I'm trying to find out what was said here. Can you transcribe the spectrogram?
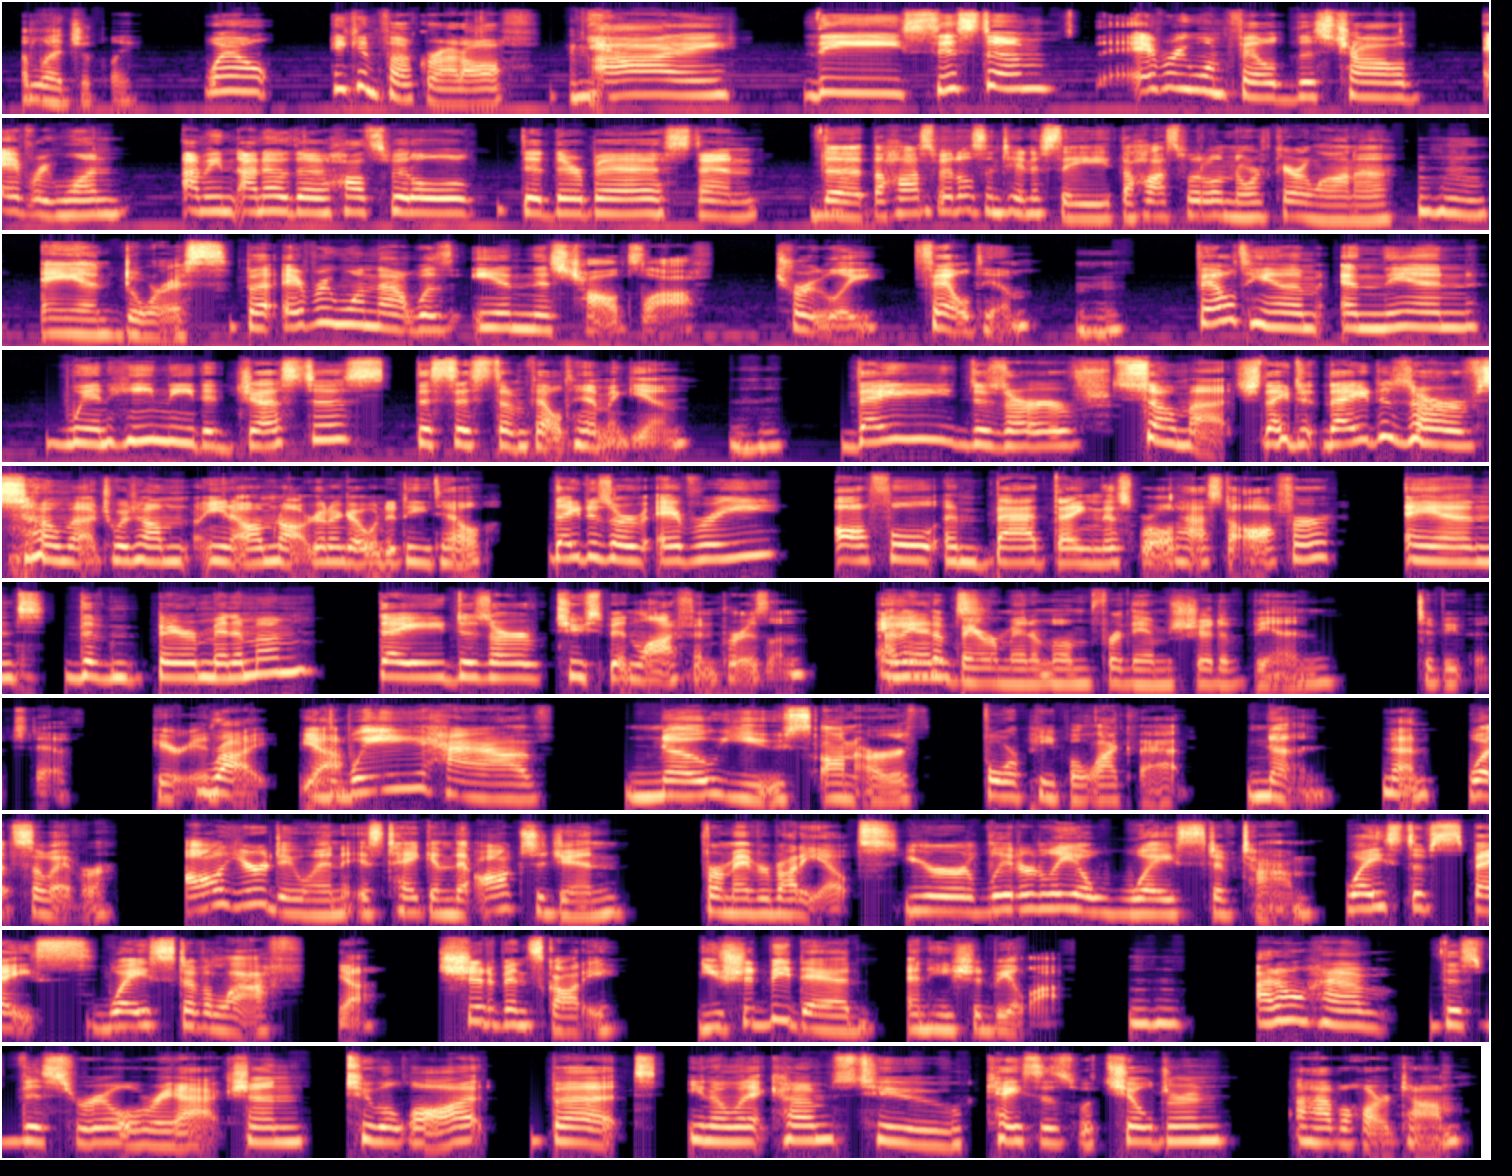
Allegedly. Well, he can fuck right off. I, the system, everyone failed this child. Everyone. I mean, I know the hospital did their best and. The, the hospitals in Tennessee, the hospital in North Carolina, mhm. and Doris. But everyone that was in this child's life truly failed him. Mhm. Failed him. And then when he needed justice, the system failed him again. Mhm. They deserve so much. They, de- they deserve so much, which I'm, you know, I'm not going to go into detail. They deserve every awful and bad thing this world has to offer. And the bare minimum, they deserve to spend life in prison. I think the bare minimum for them should have been to be put to death. Period. Right. Yeah. We have no use on earth for people like that. None None. whatsoever. All you're doing is taking the oxygen from everybody else. You're literally a waste of time, Waste of space. waste of a life. Yeah. Should have been Scotty. You should be dead and he should be alive. hmm I don't have this visceral reaction to a lot, but you know, when it comes to cases with children, I have a hard time.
